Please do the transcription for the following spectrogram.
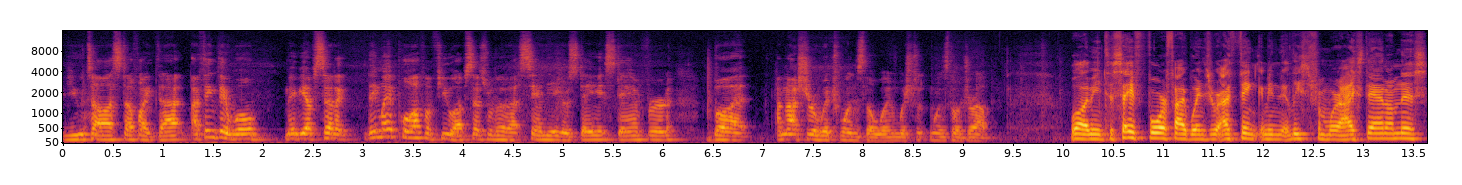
Utah, stuff like that. I think they will maybe upset. A, they might pull off a few upsets, whether that's San Diego State, Stanford, but I'm not sure which ones they'll win, which ones they'll drop. Well, I mean, to say four or five wins, I think, I mean, at least from where I stand on this,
